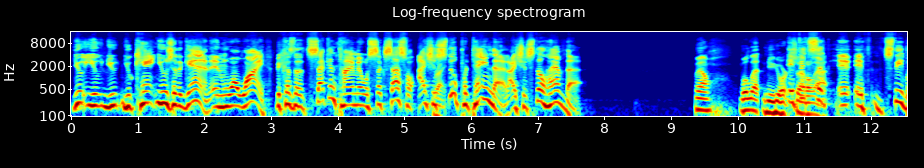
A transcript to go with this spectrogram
You you you you can't use it again. And wh- why? Because the second time it was successful. I should Right. still pertain that. I should still have that. Well, we'll let New York If settle that. if, if Steve,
